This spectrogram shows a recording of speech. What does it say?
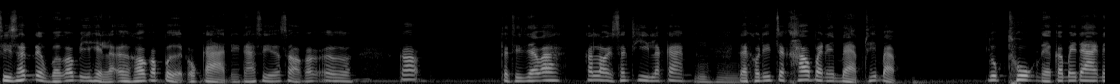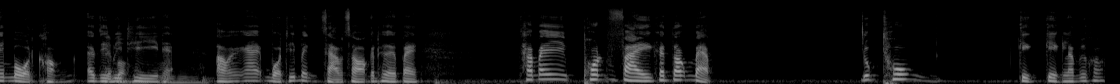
ซีซั่นหนึ่งมันก็มีเห็นแล้วเออเขาก็เปิดโอกาสนี่นะซีซั่นสองก็เออ ก็แต่ทีใจว่าก็รออีกสักทีละกันอือหือแต่คนนี้จะเข้าไปในแบบที่แบบลูกทุ่งเนี่ยก็ไม่ได้ในโหมดของ LGBT เนี่ยอือหือเอาง่ายๆบทที่เป็นสาวสองกันเธอไป ถ้าไม่พ่นไฟก็ต้องแบบลูกทุ่งเก่งๆแล้วไม่ค่อย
